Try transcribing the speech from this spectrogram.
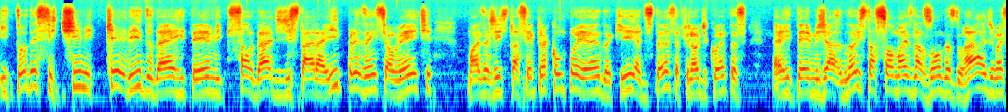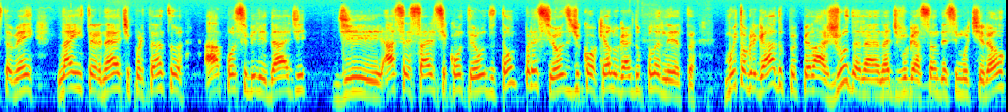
e todo esse time querido da RTM. Que saudade de estar aí presencialmente mas a gente está sempre acompanhando aqui a distância, afinal de contas, a RTM já não está só mais nas ondas do rádio, mas também na internet, portanto, há a possibilidade de acessar esse conteúdo tão precioso de qualquer lugar do planeta. Muito obrigado pela ajuda na, na divulgação desse mutirão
